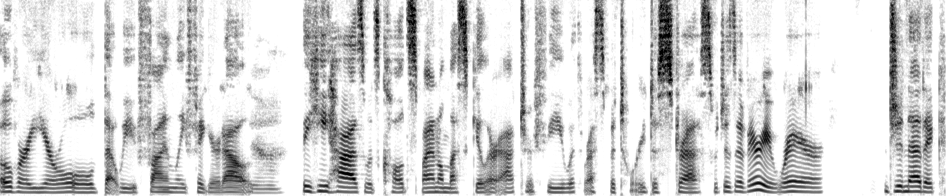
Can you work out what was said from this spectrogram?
over a year old that we finally figured out yeah. that he has what's called spinal muscular atrophy with respiratory distress, which is a very rare genetic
